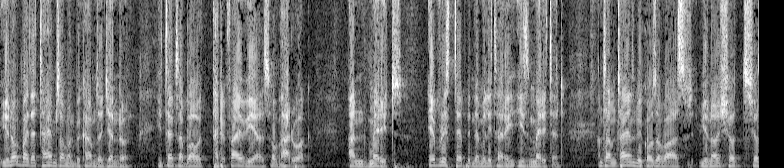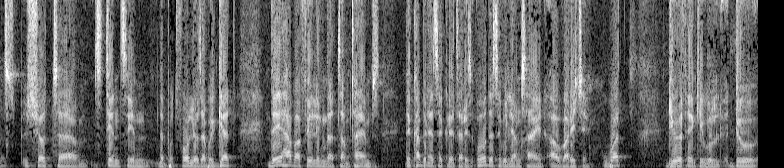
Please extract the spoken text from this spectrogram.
you know, by the time someone becomes a general, it takes about 35 years of hard work and merit. Every step in the military is merited. And sometimes because of our, you know, short, short, short um, stints in the portfolios that we get, they have a feeling that sometimes the cabinet secretaries or the civilian side are overreaching. What do you think you will do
